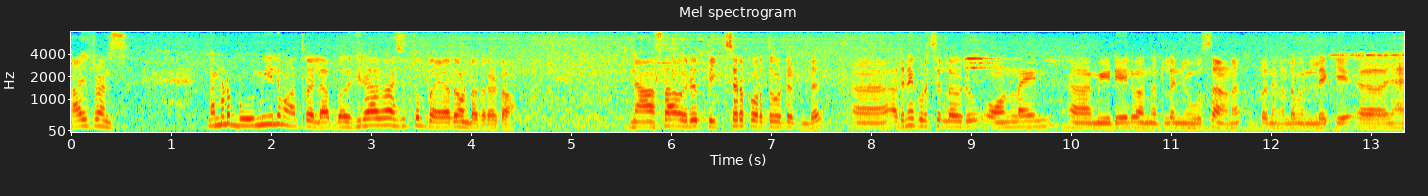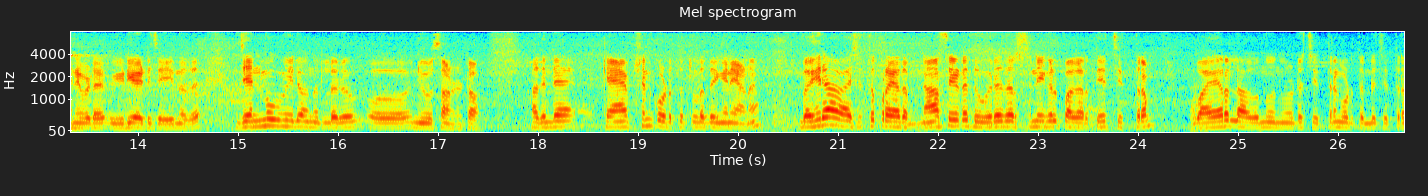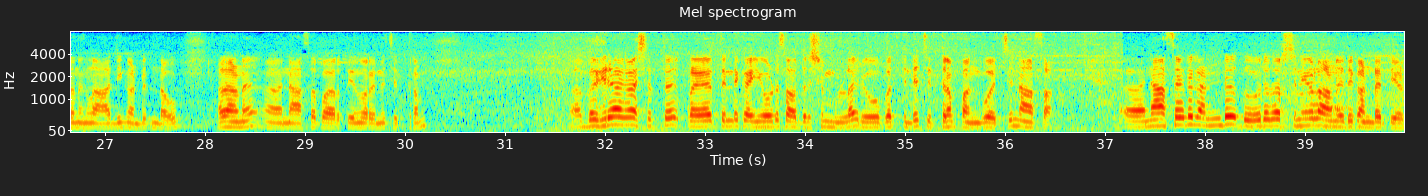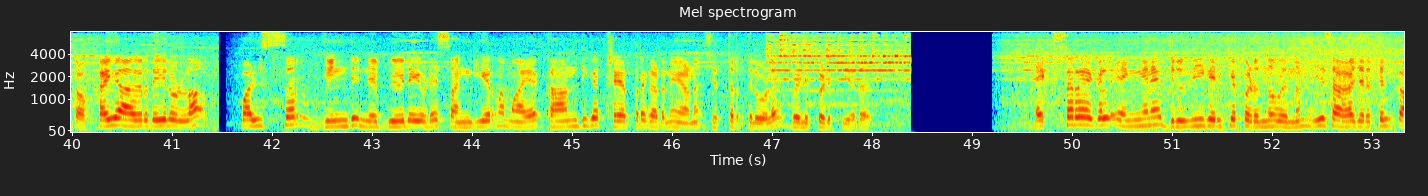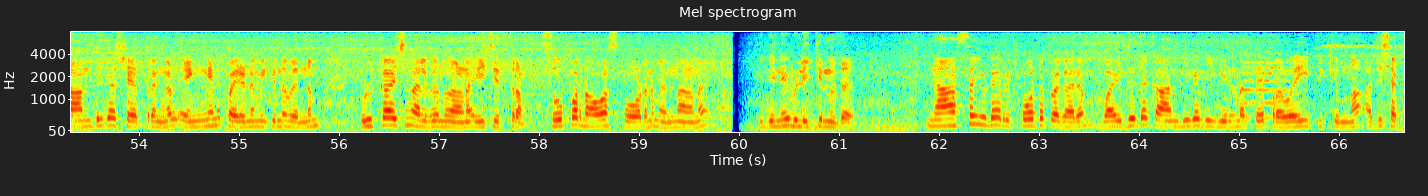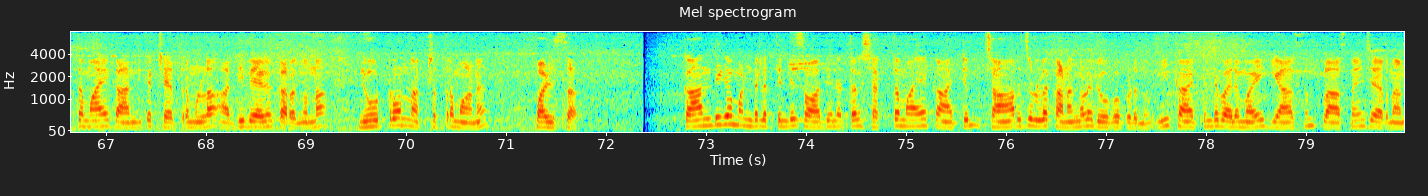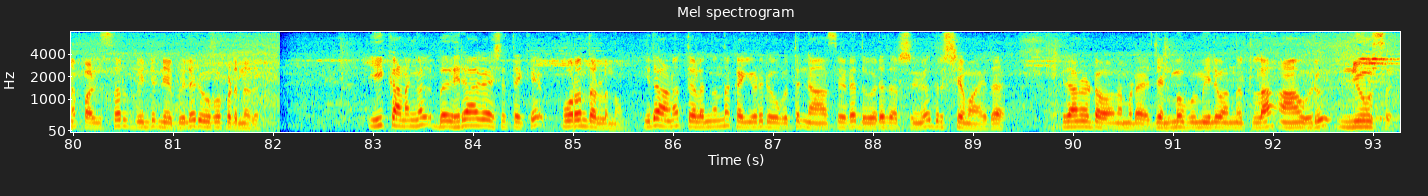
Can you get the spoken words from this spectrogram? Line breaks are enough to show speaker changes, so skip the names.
Hi friends നമ്മുടെ ഭൂമിയിൽ മാത്രമല്ല ബഹിരാകാശത്തും പ്രേതമുണ്ട് അത്ര കേട്ടോ. നാസ ഒരു പിക്ചർ പുറത്തുവിട്ടിട്ടുണ്ട് അതിനെക്കുറിച്ചുള്ള ഒരു ഓൺലൈൻ മീഡിയയിൽ വന്നിട്ടുള്ള ന്യൂസാണ് ഇപ്പോൾ നിങ്ങളുടെ മുന്നിലേക്ക് ഞാനിവിടെ വീഡിയോ ആയിട്ട് ചെയ്യുന്നത്. ജന്മഭൂമിയിൽ വന്നിട്ടുള്ളൊരു ന്യൂസാണ് കേട്ടോ. അതിന്റെ ക്യാപ്ഷൻ കൊടുത്തിട്ടുള്ളത് ഇങ്ങനെയാണ്. ബഹിരാകാശത്ത് പ്രേതം. നാസയുടെ ദൂരദർശിനികൾ പകർത്തിയ ചിത്രം വൈറലാകുന്നു എന്നുകൊണ്ട് ചിത്രം കൊടുത്തിട്ടുണ്ട്. ചിത്രം നിങ്ങൾ ആദ്യം കണ്ടിട്ടുണ്ടാവും. അതാണ് നാസ പകർത്തി എന്ന് പറയുന്ന ചിത്രം. ബഹിരാകാശത്ത് പ്രേതത്തിന്റെ കൈയോട് സാദൃശ്യമുള്ള രൂപത്തിന്റെ ചിത്രം പങ്കുവച്ച് നാസ. നാസയുടെ രണ്ട് ദൂരദർശിനികളാണ് ഇത് കണ്ടെത്തിയത് കേട്ടോ. കൈ ആകൃതിയിലുള്ള പൾസർ വിൻഡ് നെബ്യൂലയുടെ സങ്കീർണമായ കാന്തിക ക്ഷേത്ര ഘടനയാണ് ചിത്രത്തിലൂടെ വെളിപ്പെടുത്തിയത്. എക്സ്റേകൾ എങ്ങനെ ധ്രുവീകരിക്കപ്പെടുന്നുവെന്നും ഈ സാഹചര്യത്തിൽ കാന്തിക ക്ഷേത്രങ്ങൾ എങ്ങനെ പരിണമിക്കുന്നുവെന്നും ഉൾക്കാഴ്ച നൽകുന്നതാണ് ഈ ചിത്രം. സൂപ്പർനോവ സ്ഫോടനം എന്നാണ് ഇതിനെ വിളിക്കുന്നത്. നാസയുടെ റിപ്പോർട്ട് പ്രകാരം വൈദ്യുത കാന്തിക വികിരണത്തെ പ്രവഹിപ്പിക്കുന്ന അതിശക്തമായ കാന്തിക ക്ഷേത്രമുള്ള അതിവേഗം കറങ്ങുന്ന ന്യൂട്രോൺ നക്ഷത്രമാണ് പൾസർ. കാന്തിക മണ്ഡലത്തിന്റെ സ്വാധീനത്താൽ ശക്തമായ കാറ്റും ചാർജുള്ള കണങ്ങളും രൂപപ്പെടുന്നു. ഈ കാറ്റിന്റെ ഫലമായി ഗ്യാസും പ്ലാസ്മയും ചേർന്നാണ് പൾസർ വിൻഡ് നെബുല രൂപപ്പെടുന്നത്. ഈ കണങ്ങൾ ബഹിരാകാശത്തേക്ക് പുറന്തള്ളുന്നു. ഇതാണ് തിളങ്ങുന്ന കൈയുടെ രൂപത്തിൽ നാസയുടെ ദൂരദർശനികൾ ദൃശ്യമായത്. ഇതാണ് കേട്ടോ നമ്മുടെ ജന്മഭൂമിയിൽ വന്നിട്ടുള്ള ആ ഒരു ന്യൂസ്.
